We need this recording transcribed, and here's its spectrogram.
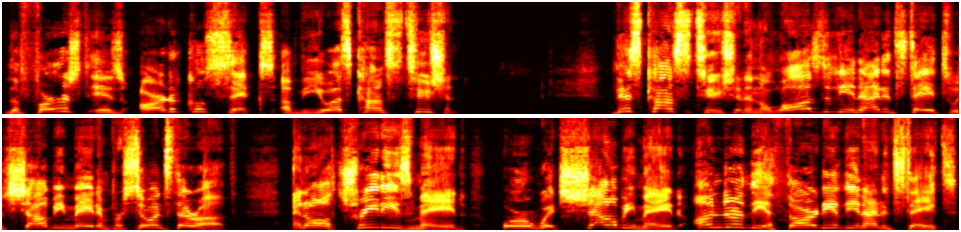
The first is Article Six of the U.S. Constitution. This Constitution and the laws of the United States which shall be made in pursuance thereof, and all treaties made or which shall be made under the authority of the United States,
